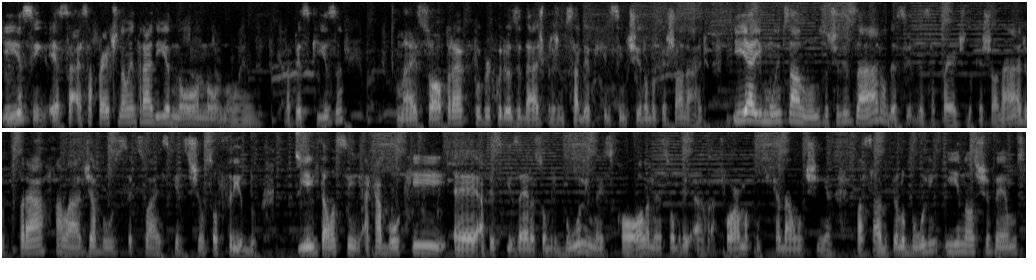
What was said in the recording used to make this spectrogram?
E uhum. assim, essa, essa parte não entraria no, no, no na pesquisa, mas só para por curiosidade, para a gente saber o que, que, eles sentiram do questionário. E aí muitos alunos utilizaram desse, dessa parte do questionário para falar de abusos sexuais que eles tinham sofrido. E então, assim, acabou que é, a pesquisa era sobre bullying na escola, né? Sobre a, a, forma com que cada um tinha passado pelo bullying, e nós tivemos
